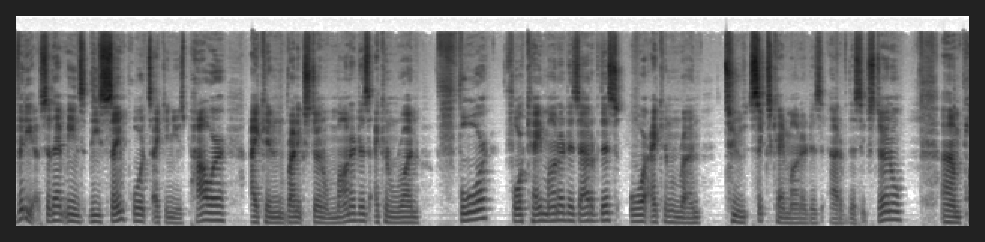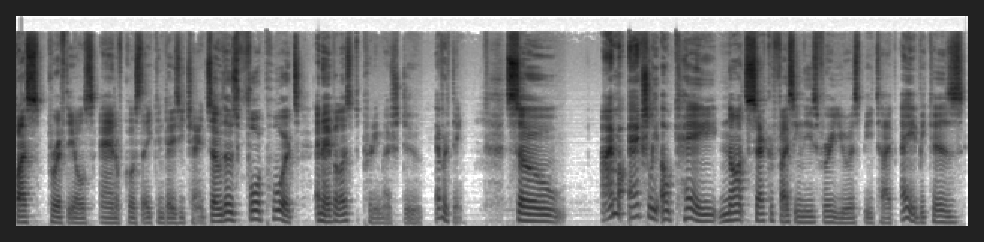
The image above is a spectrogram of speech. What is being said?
video. So that means these same ports, I can use power, I can run external monitors, I can run four 4K monitors out of this, or I can run two 6K monitors out of this external. um, plus peripherals, and of course they can daisy chain. So those four ports enable us to pretty much do everything. So I'm actually okay not sacrificing these for a USB Type A because,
